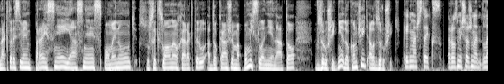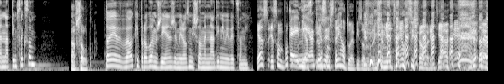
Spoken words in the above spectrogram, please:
na ktoré si viem presne, jasne spomenúť, sú sexuálneho charakteru a dokáže ma pomyslenie na to vzrušiť. Nie dokončiť, ale vzrušiť. Keď máš sex, rozmýšľaš len nad tým sexom? Absolútne. To je veľký problém žien, že my rozmýšľame nad inými vecami. Ja, ja som počul, Ej, ja, ja akože- som strihal tú epizódu, takže mne to nemusíš hovoriť. Ja. Toto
